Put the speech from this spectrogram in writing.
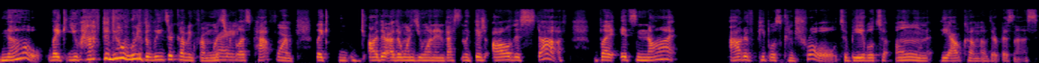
no like you have to know where the leads are coming from what's right. your best platform like are there other ones you want to invest in like there's all this stuff but it's not out of people's control to be able to own the outcome of their business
